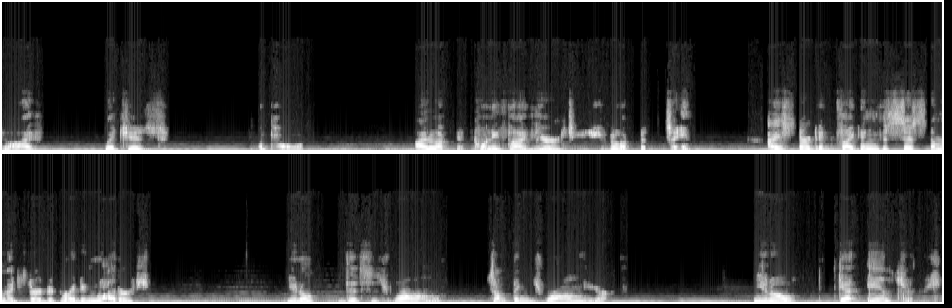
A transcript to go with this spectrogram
alive, which is appalling. I looked at 25 years, he should have looked at the same. I started fighting the system. I started writing letters. You know, this is wrong. Something's wrong here. You know, get answers.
